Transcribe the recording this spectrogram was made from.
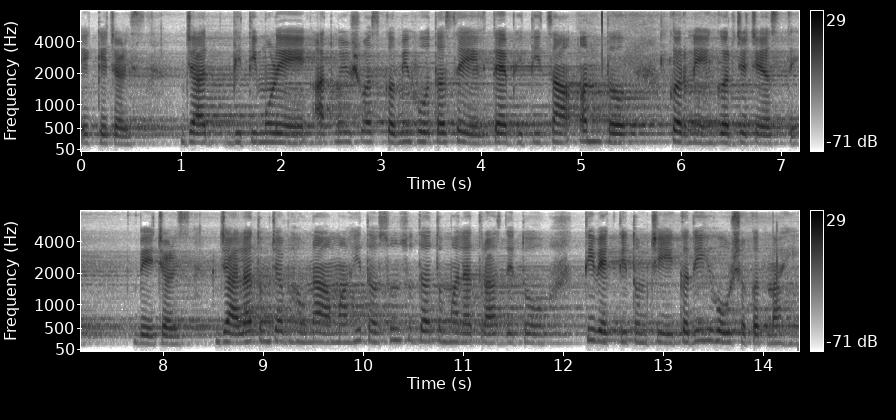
एक्केचाळीस. ज्या भीतीमुळे आत्मविश्वास कमी होत असेल त्या भीतीचा अंत करणे गरजेचे असते. बेचाळीस. ज्याला तुमच्या भावना माहीत असूनसुद्धा तुम्हाला त्रास देतो ती व्यक्ती तुमची कधीही होऊ शकत नाही.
